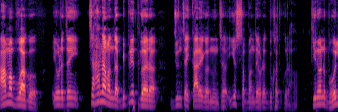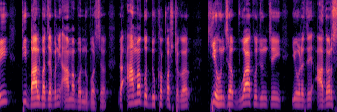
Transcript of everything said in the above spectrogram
आमा बुवाको एउटा चाहिँ चाहनाभन्दा विपरीत गएर जुन चाहिँ कार्य गर्नुहुन्छ यो सबभन्दा एउटा दुःखद कुरा हो। किनभने भोलि ती बालबच्चा पनि आमा बन्नुपर्छ र आमाको दुःख कष्टकर के हुन्छ बुवाको जुन चाहिँ एउटा चाहिँ आदर्श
